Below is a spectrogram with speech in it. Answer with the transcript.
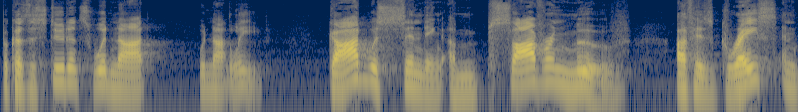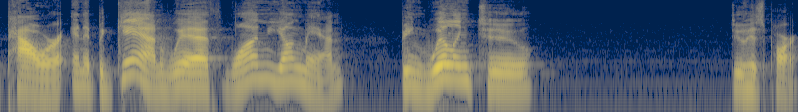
because the students would not, would not leave. God was sending a sovereign move of his grace and power, and it began with one young man being willing to do his part.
